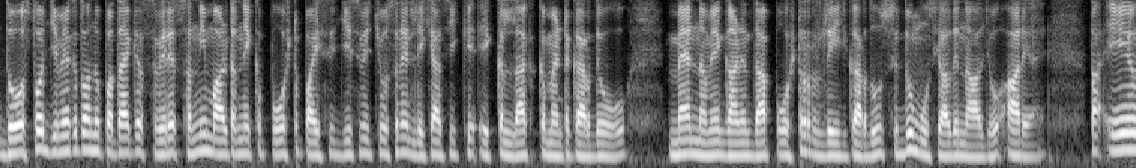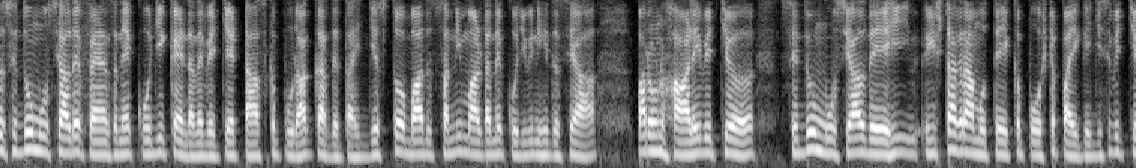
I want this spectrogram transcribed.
ਦੋਸਤੋ, ਜਿਵੇਂ ਕਿ ਤੁਹਾਨੂੰ ਪਤਾ ਹੈ ਕਿ ਸਵੇਰੇ ਸੰਨੀ ਮਾਲਟਨ ਨੇ ਇੱਕ ਪੋਸਟ ਪਾਈ ਸੀ, ਜਿਸ ਵਿੱਚ ਉਸਨੇ ਲਿਖਿਆ ਸੀ ਕਿ 1 ਲੱਖ ਕਮੈਂਟ ਕਰ ਦਿਓ, ਮੈਂ ਨਵੇਂ ਗਾਣੇ ਦਾ ਪੋਸਟਰ ਰਿਲੀਜ਼ ਕਰ ਦੂੰ, ਸਿੱਧੂ ਮੂਸੇਵਾਲ ਦੇ ਨਾਲ ਜੋ ਆ ਰਿਹਾ ਹੈ। ਤਾਂ ਇਹ ਸਿੱਧੂ ਮੂਸੇਵਾਲ ਦੇ ਫੈਨਸ ਨੇ ਕੁਝ ਹੀ ਘੰਟਿਆਂ ਦੇ ਵਿੱਚ ਇਹ ਟਾਸਕ ਪੂਰਾ ਕਰ ਦਿੱਤਾ ਸੀ, ਜਿਸ ਤੋਂ ਬਾਅਦ ਸੰਨੀ ਮਾਲਟਾ ਨੇ ਕੁਝ ਵੀ ਨਹੀਂ ਦੱਸਿਆ, ਪਰ ਹੁਣ ਹਾਲ ਹੀ ਵਿੱਚ ਸਿੱਧੂ ਮੂਸੇਵਾਲ ਦੇ ਹੀ ਇੰਸਟਾਗ੍ਰam ਉੱਤੇ ਇੱਕ ਪੋਸਟ ਪਾਈ ਗਈ, ਜਿਸ ਵਿੱਚ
